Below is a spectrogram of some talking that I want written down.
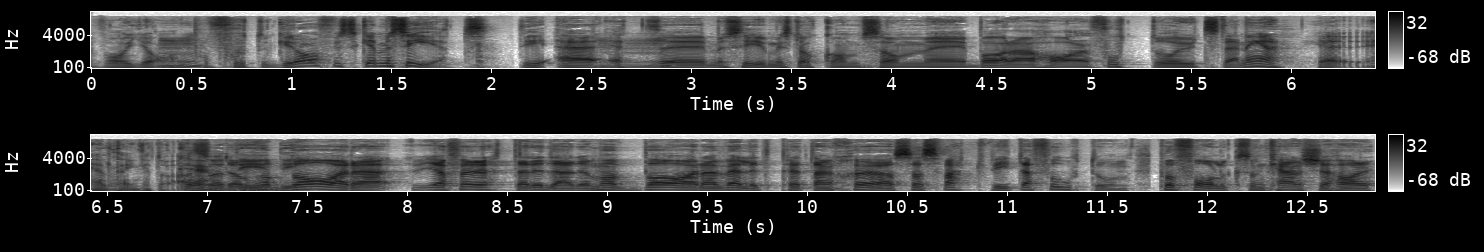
var jag på Fotografiska museet. Det är ett eh, museum i Stockholm som eh, bara har fotoutställningar, he- helt enkelt. Då. Alltså, De det, har det, bara, jag får rätta det där, de har bara väldigt pretentiösa svartvita foton på folk som kanske har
